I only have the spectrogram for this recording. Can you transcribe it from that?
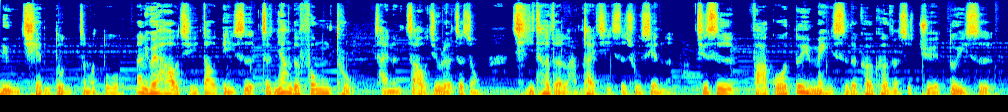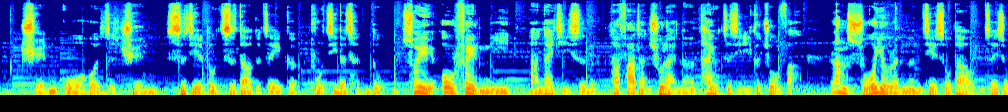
六千吨这么多。那你会好奇，到底是怎样的风土才能造就了这种奇特的蓝带起司出现呢？其实法国对美食的苛刻呢，是绝对是全国或者是全世界都知道的这个普及的程度。所以欧费尼蓝带起司呢，它发展出来呢，它有自己一个做法，让所有人能接受到这种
